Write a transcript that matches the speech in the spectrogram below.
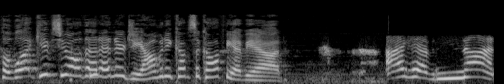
what gives you all that energy? How many cups of coffee have you had? I have none.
